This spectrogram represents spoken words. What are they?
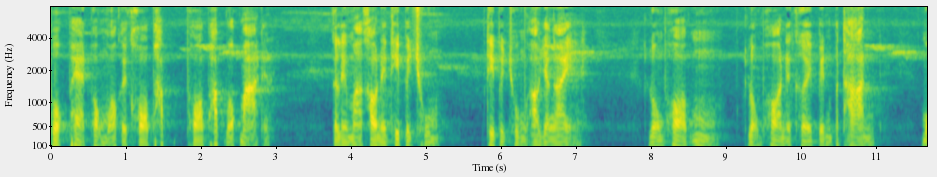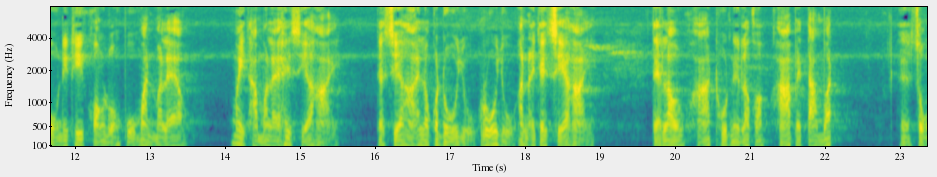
พวกแพทย์พวกหมอเคยคอพับ พอพับออกมาเนี่ยก็เลยมาเข้าในที่ประชุม ที่ประชุมเอาอยัางไง หลวงพ่อ อืมหลวงพ่อเนี่ยเคยเป็นประธาน มูลนิธิของหลวงปู่มั่นมาแล้ว ไม่ทำอะไรให้เสียหาย แต่เสียหายเราก็ดูอยู่ รู้อยู่ อันไหนจะเสียหาย แต่เราหาทุนเนี่ยเราก็หาไปตามวัดส่ง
